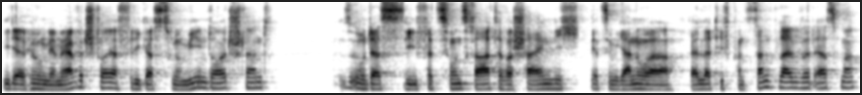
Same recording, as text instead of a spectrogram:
wie der Erhöhung der Mehrwertsteuer für die Gastronomie in Deutschland so dass die Inflationsrate wahrscheinlich jetzt im Januar relativ konstant bleiben wird erstmal.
